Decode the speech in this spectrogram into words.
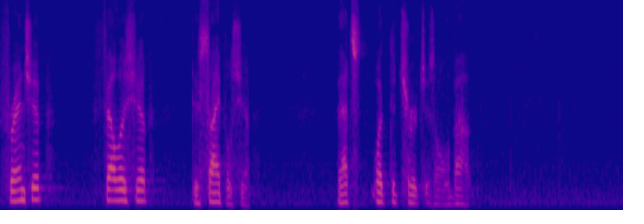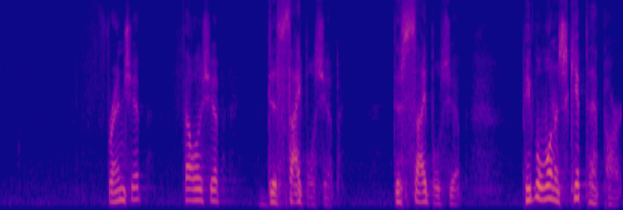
Friendship, fellowship, discipleship. That's what the church is all about. friendship, fellowship, discipleship. Discipleship. People want to skip that part,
